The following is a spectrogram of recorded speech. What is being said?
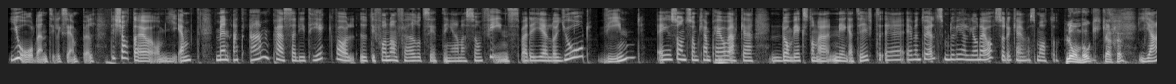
Jorden till exempel, det tjatar jag om jämt. Men att anpassa ditt häckval utifrån de förutsättningarna som finns vad det gäller jord, vind, är ju sånt som kan påverka de växterna negativt eh, eventuellt som du väljer då. Så det kan ju vara smart. Plånbok kanske? Ja,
